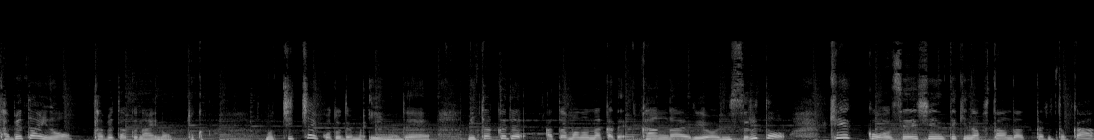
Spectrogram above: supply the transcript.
食べたいの？食べたくないの？とかもうちっちゃいことでもいいので2択で頭の中で考えるようにすると結構精神的な負担だったりとか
